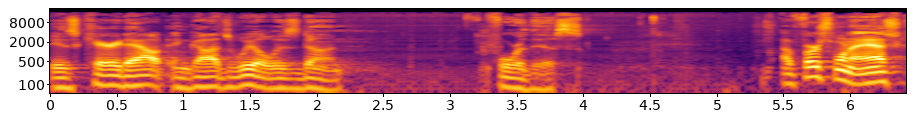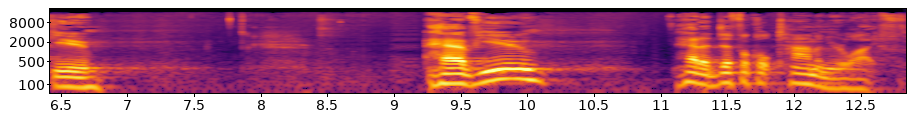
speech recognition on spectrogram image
is carried out, and God's will is done for this. I first want to ask you have you had a difficult time in your life?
